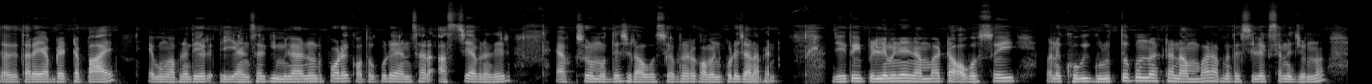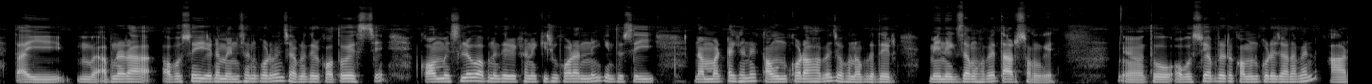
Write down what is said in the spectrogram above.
যাতে তারা এই আপডেটটা পায়। এবং আপনাদের এই অ্যান্সার কি মিলানোর পরে কত করে অ্যান্সার আসছে আপনাদের একশোর মধ্যে সেটা অবশ্যই আপনারা কমেন্ট করে জানাবেন। যেহেতু এই প্রিলিমিনারি নাম্বারটা অবশ্যই মানে খুবই গুরুত্বপূর্ণ একটা নাম্বার আপনাদের সিলেকশানের জন্য, তাই আপনারা অবশ্যই এটা মেনশান করবেন যে আপনাদের কত এসছে। কম এসলেও আপনাদের এখানে কিছু করার নেই, কিন্তু সেই নাম্বারটা এখানে কাউন্ট করা হবে যখন আপনাদের মেন এক্সাম হবে তার সঙ্গে। তো অবশ্যই আপনারা কমেন্ট করে জানাবেন। আর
